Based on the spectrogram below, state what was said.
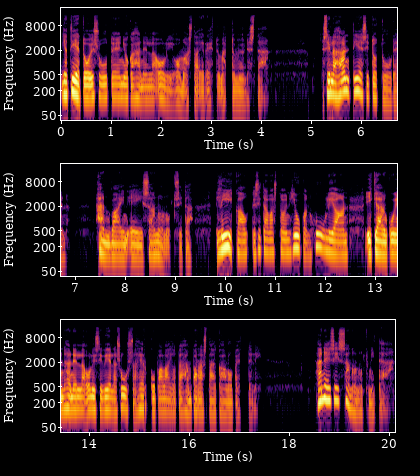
ja tietoisuuteen, joka hänellä oli omasta erehtymättömyydestään. Sillä hän tiesi totuuden, hän vain ei sanonut sitä, liikautti sitä vastoin hiukan huuliaan, ikään kuin hänellä olisi vielä suussa herkkupala, jota hän parasta aikaa lopetteli. Hän ei siis sanonut mitään.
